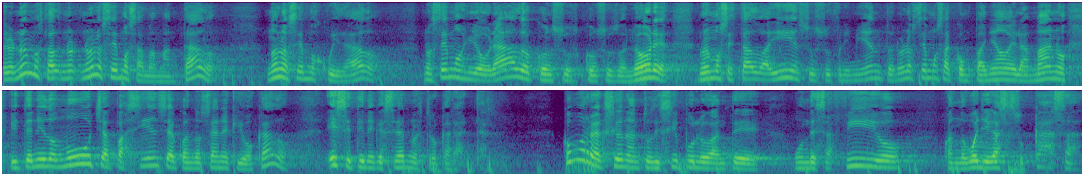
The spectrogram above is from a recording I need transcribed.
Pero no, hemos, no, los hemos amamantado, no los hemos cuidado, nos hemos llorado con sus, con sus dolores, no hemos estado ahí en su sufrimiento, no los hemos acompañado de la mano y tenido mucha paciencia cuando se han equivocado. Ese tiene que ser nuestro carácter. ¿Cómo reaccionan tus discípulos ante un desafío, cuando vos llegas a su casa?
